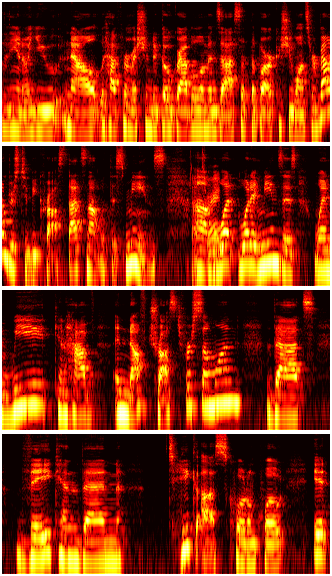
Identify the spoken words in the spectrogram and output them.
you know you now have permission to go grab a woman's ass at the bar because she wants her boundaries to be crossed. That's not what this means. That's Um, right. What what it means is when we can have enough trust for someone that they can then take us quote unquote it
